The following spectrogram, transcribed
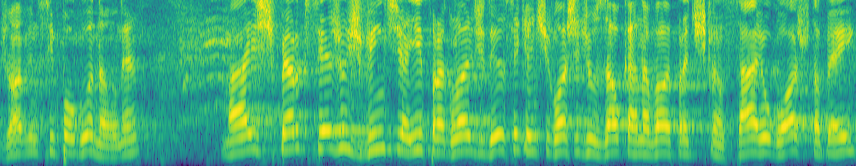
O jovem não se empolgou, não, né? Mas espero que sejam uns 20 aí, para a glória de Deus. Eu sei que a gente gosta de usar o carnaval para descansar, eu gosto também,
